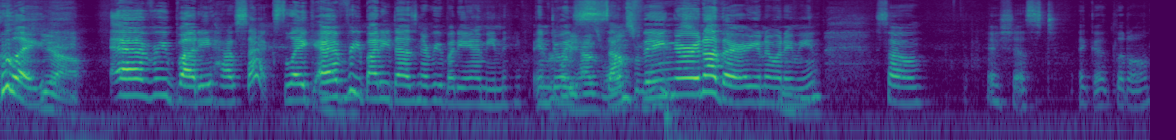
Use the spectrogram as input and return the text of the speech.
like Yeah. everybody has sex. Like everybody does, and everybody, I mean, enjoys something or another. You know what I mean? So it's just a good little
